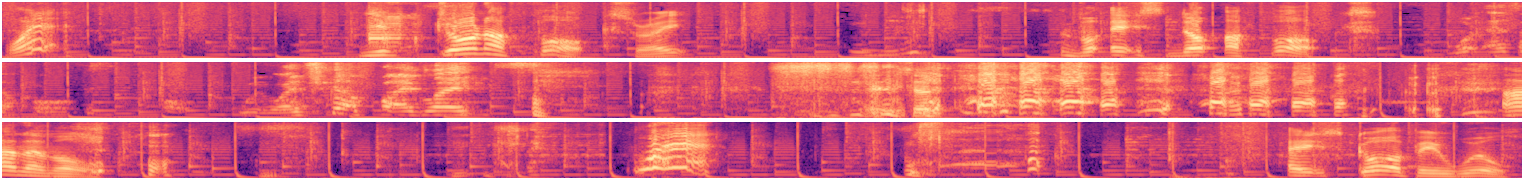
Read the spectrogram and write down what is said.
What? You've drawn a fox, right? Mm-hmm. But it's not a fox. What is a fox? Oh, wait, why does it have five legs? It's an animal. It's gotta be wolf.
